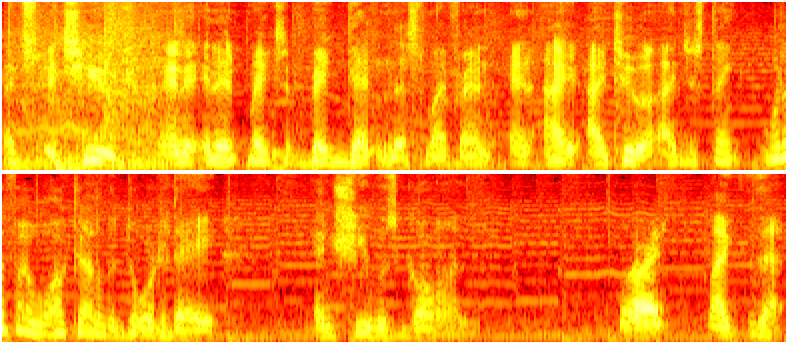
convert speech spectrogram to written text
It's it's huge, and it, and it makes a big dent in this, my friend. And I, I too, I just think, what if I walked out of the door today, and she was gone? Right. Like that,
